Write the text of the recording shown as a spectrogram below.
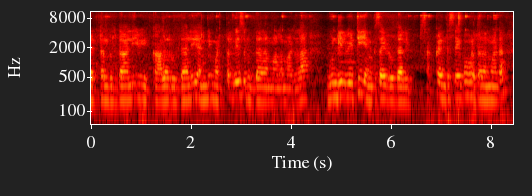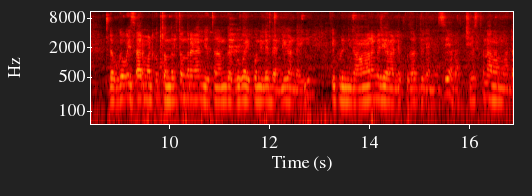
రెట్టలు రుద్దాలి కాలర్ రుద్దాలి అన్నీ మడతలు వేసి రుద్దాలన్నమాట. మళ్ళీ గుండీలు పెట్టి వెనక సైడ్ రుద్దాలి. చక్క ఎంతసేపు పడుతుంది అనమాట గబగబా ఈసారి మటుకు తొందర తొందరగానే చేస్తున్నాను గబగబా అయిపోయిలే దండిగా ఉండాయి ఇప్పుడు నిదానంగా చేయాలంటే కుదరదులే అనేసి అలా చేస్తున్నాను అనమాట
